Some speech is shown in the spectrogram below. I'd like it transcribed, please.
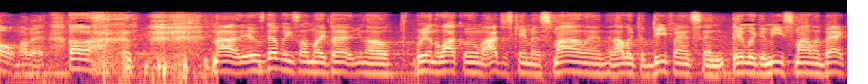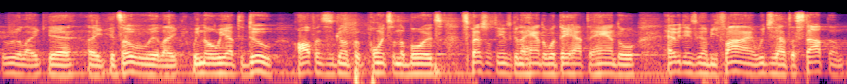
Oh my bad. Uh, nah, it was definitely something like that. You know, we were in the locker room. I just came in smiling, and I looked at defense, and they looked at me smiling back. And we were like, "Yeah, like it's over with. Like we know what we have to do. Offense is going to put points on the boards. Special teams is going to handle what they have to handle. Everything's going to be fine. We just have to stop them."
